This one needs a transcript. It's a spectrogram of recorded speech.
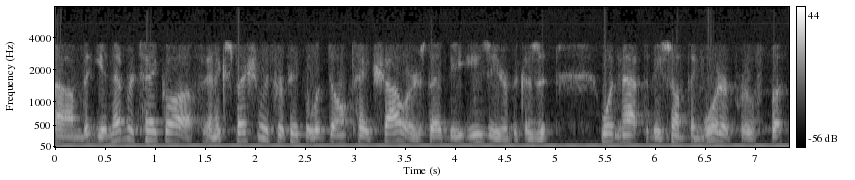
um, that you never take off, and especially for people that don't take showers, that'd be easier because it wouldn't have to be something waterproof. But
